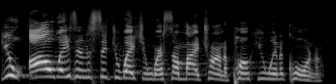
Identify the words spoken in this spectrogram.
you always in a situation where somebody trying to punk you in a corner.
